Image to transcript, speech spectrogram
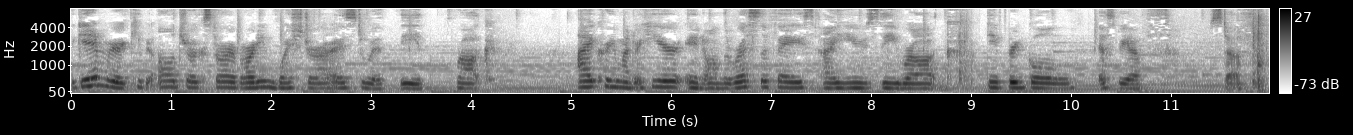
Again, we're keeping all drugstore. I've already moisturized with the RoC eye cream under here and on the rest of the face I use the RoC Deep Wrinkle SPF stuff.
